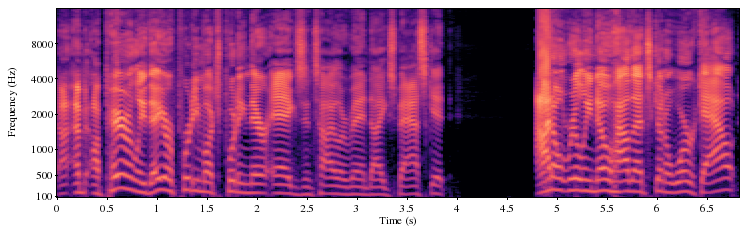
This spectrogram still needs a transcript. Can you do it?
apparently they are pretty much putting their eggs in Tyler Van Dyke's basket. I don't really know how that's going to work out,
